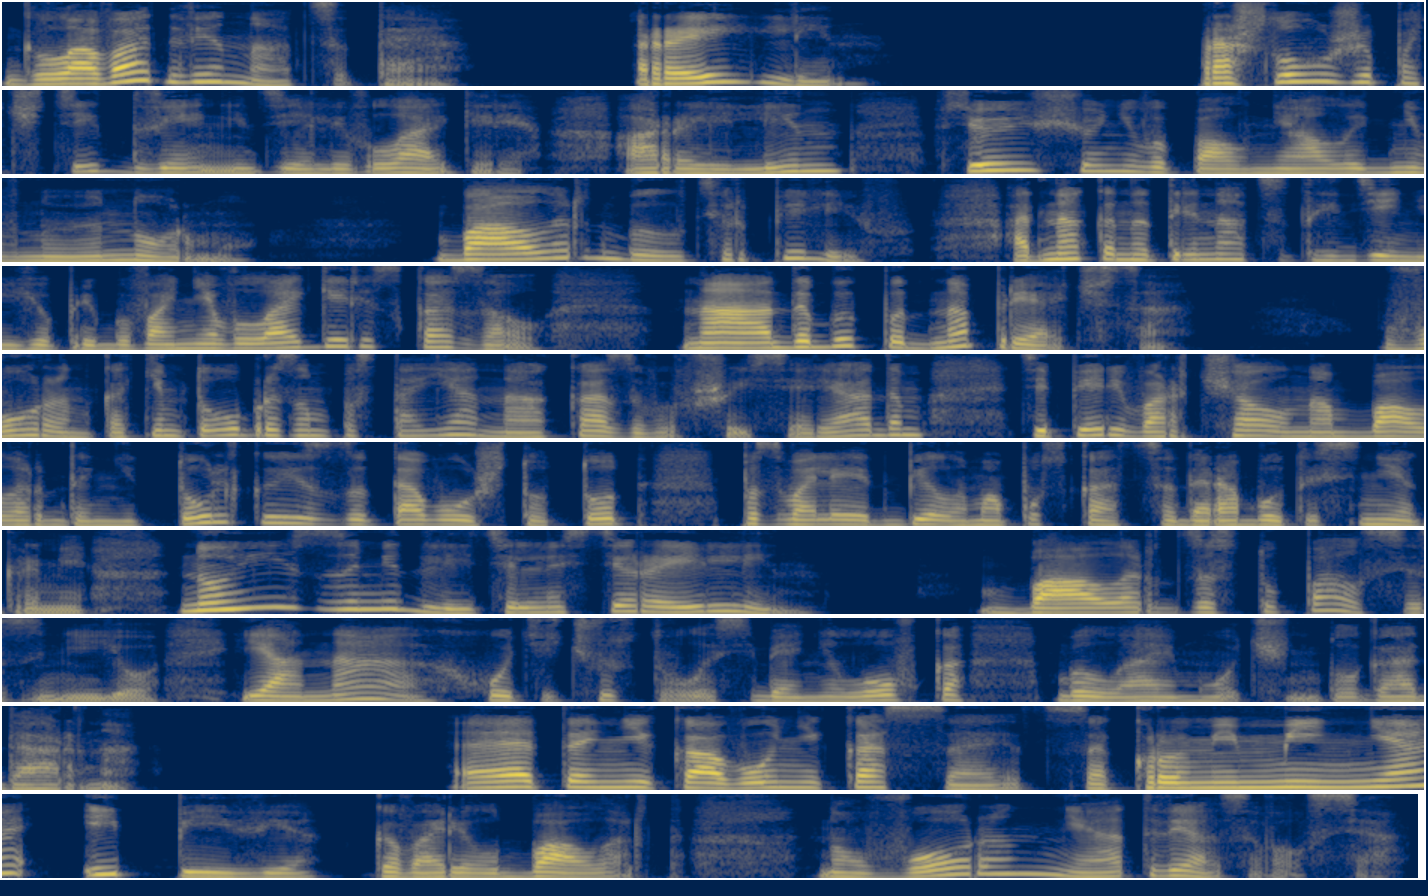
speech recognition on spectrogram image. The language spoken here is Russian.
Глава 12. Рэй Лин. Прошло уже почти две недели в лагере, а Рэй Лин все еще не выполняла дневную норму. Баллард был терпелив, однако на тринадцатый день ее пребывания в лагере сказал «надо бы поднапрячься». Ворон, каким-то образом постоянно оказывавшийся рядом, теперь ворчал на Балларда не только из-за того, что тот позволяет белым опускаться до работы с неграми, но и из-за медлительности Рейлин. Баллард заступался за нее, и она, хоть и чувствовала себя неловко, была ему очень благодарна. «Это никого не касается, кроме меня и Пиви», — говорил Баллард, но ворон не отвязывался.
